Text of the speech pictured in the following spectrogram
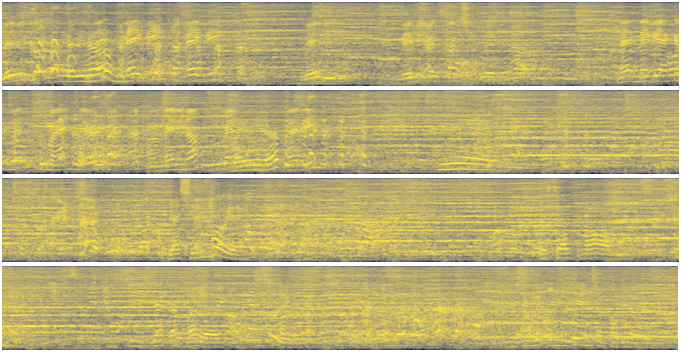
Maybe cola? Maybe no? Maybe, maybe, Maybe? Maybe I touch it, maybe not? may- maybe I can make two men here. Or maybe not. Maybe no? Maybe. Nie. Ja się boję. Jeszcze raz. Jeszcze z jakimś zdjęciem powinien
